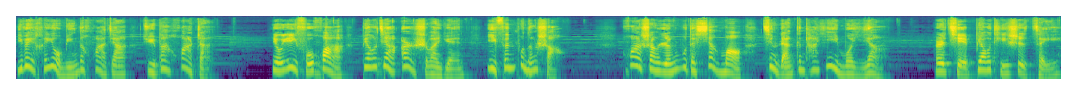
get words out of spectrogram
一位很有名的画家举办画展。有一幅画标价二十万元，一分不能少。画上人物的相貌竟然跟他一模一样，而且标题是“贼”。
